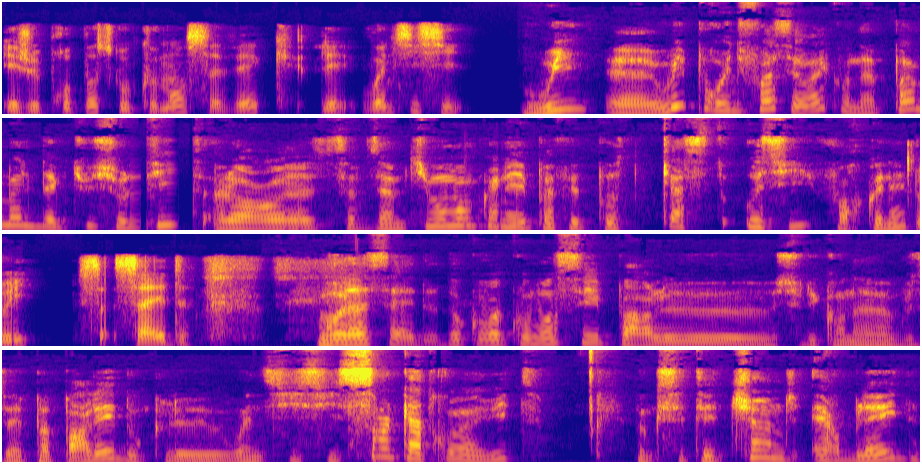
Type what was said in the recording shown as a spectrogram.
Et je propose qu'on commence avec les 1cc. Oui, euh, oui, pour une fois, c'est vrai qu'on a pas mal d'actu sur le site. Alors, euh, ça faisait un petit moment qu'on n'avait pas fait de podcast aussi, faut reconnaître. Oui, ça, ça, aide. Voilà, ça aide. Donc, on va commencer par le celui qu'on a, vous avez pas parlé, donc le One CC 188. Donc, c'était Change Airblade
